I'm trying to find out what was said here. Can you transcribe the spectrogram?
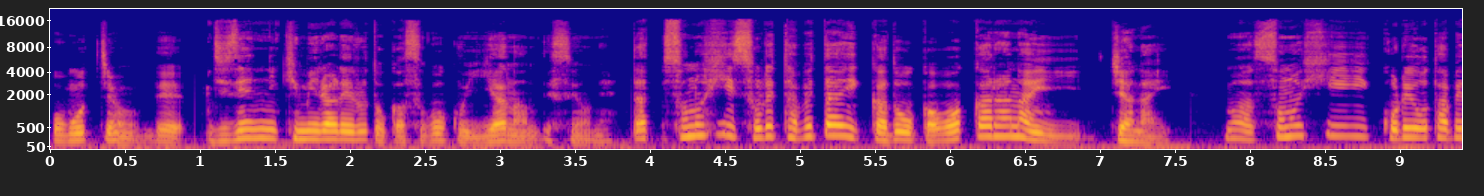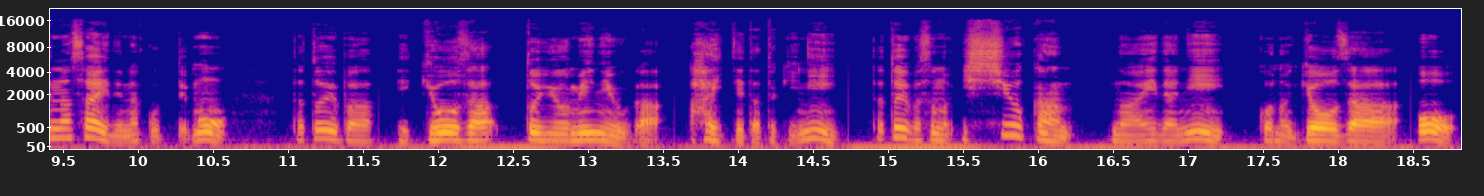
思っちゃうんで、事前に決められるとかすごく嫌なんですよね。だその日それ食べたいかどうかわからないじゃない。まあその日これを食べなさいでなくっても、例えば、餃子というメニューが入ってた時に、例えばその一週間の間に、この餃子を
